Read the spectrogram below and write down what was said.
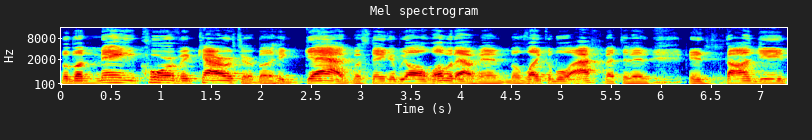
But the main core of his character, but his gag, the thing that we all love about him, the likable aspect of him, is Sanji's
